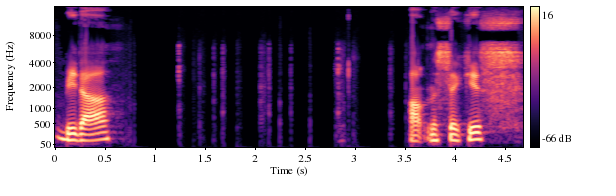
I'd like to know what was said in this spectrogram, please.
Bir daha. 68.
